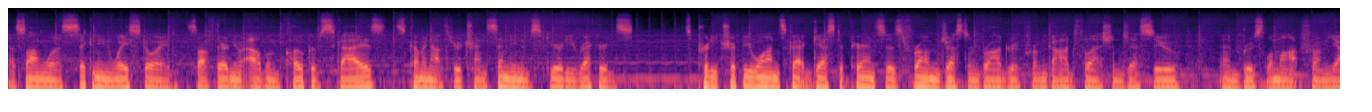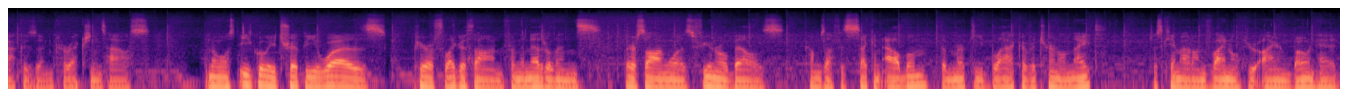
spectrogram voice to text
That song was Sickening Wastoid. It's off their new album Cloak of Skies. It's coming out through Transcending Obscurity Records. It's a pretty trippy one. It's got guest appearances from Justin Broadrick from Godflesh and Jesu, and Bruce Lamont from Yakuza and Corrections House. And almost equally trippy was Pyriphlegethon from the Netherlands. Their song was Funeral Bells. Comes off his second album, The Murky Black of Eternal Night. Just came out on vinyl through Iron Bonehead.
